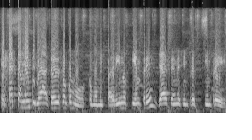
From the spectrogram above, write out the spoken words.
Exactamente, ya ustedes son como, como mis padrinos siempre. Ya FM siempre, siempre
